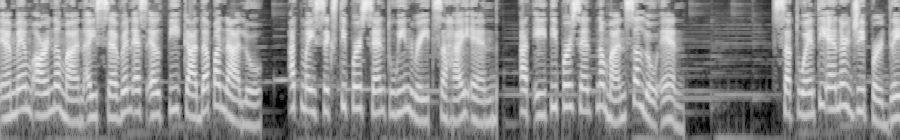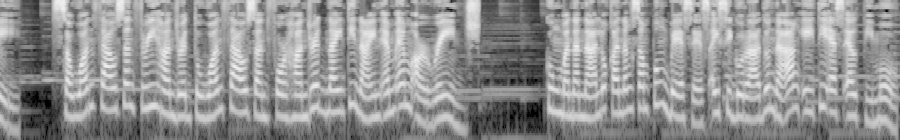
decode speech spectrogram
MMR naman ay 7 SLP kada panalo, at may 60% win rate sa high-end, at 80% naman sa low-end. Sa 20 energy per day, sa 1,300 to 1,499 mmR range. Kung mananalo ka ng 10 beses ay sigurado na ang 80 SLP mo.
